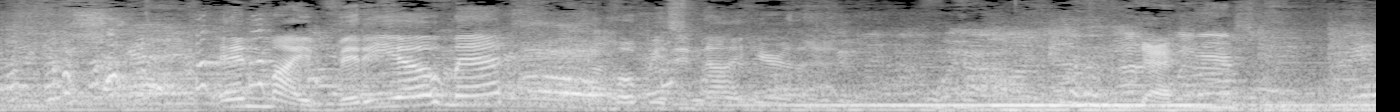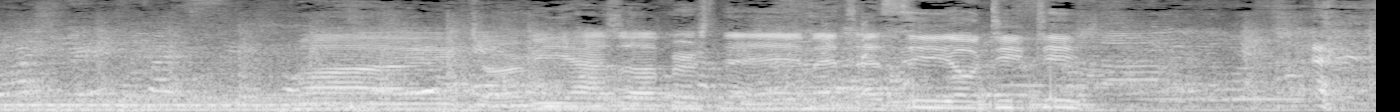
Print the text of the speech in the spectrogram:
In my video, Matt? I hope you did not hear that. Okay. My Jarvie has a first name. It's S C O T T.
